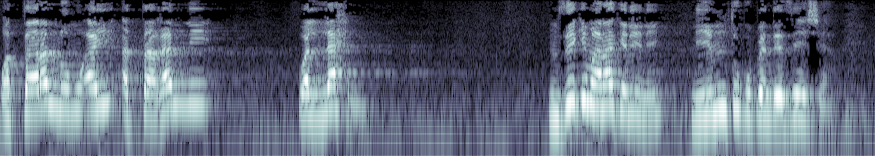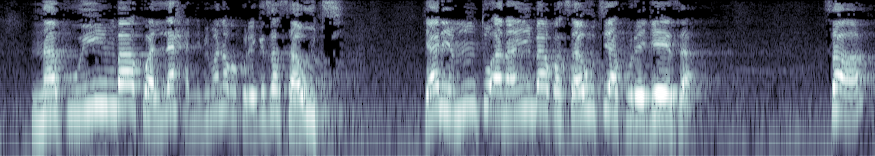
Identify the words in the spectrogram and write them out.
والترنم أي التغني واللحن. مزيكي maana yake nini ni mtu kupendezesha na kuimba kwa lahni bi kwa kuregeza sauti. Yani mtu anaimba kwa sauti ya kuregeza. Sawa?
